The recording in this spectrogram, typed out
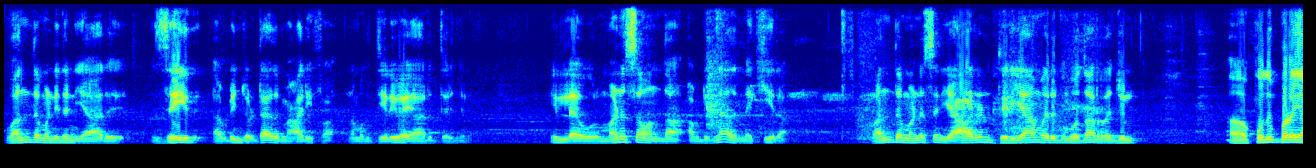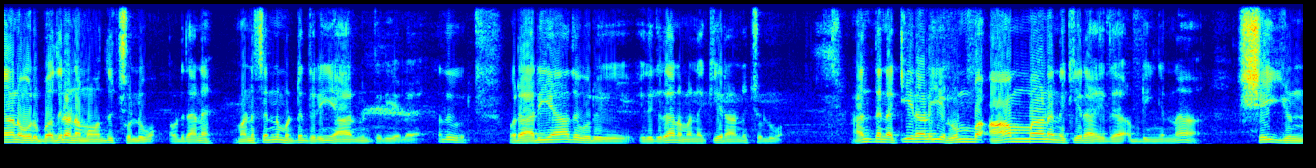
வந்த மனிதன் யார்? ஜெயித் அப்படின்னு சொல்லிட்டு அது மாரிஃபா. நமக்கு தெளிவாக யாரும் தெரிஞ்சிடும். இல்லை ஒரு மனுஷன் வந்தான் அப்படின்னா அது நக்கீரா வந்த மனுஷன் யாருன்னு தெரியாமல் இருக்கும்போது தான் ரஜுல் புதுப்படையான பொதுப்படையான ஒரு பதிலை நம்ம வந்து சொல்லுவோம். அப்படி தானே மனுஷன்னு மட்டும் தெரியும் யாருன்னு தெரியலை. அது ஒரு அறியாத ஒரு இதுக்கு தான் நம்ம நக்கீரான்னு சொல்லுவோம். அந்த நக்கீராலேயே ரொம்ப ஆமான நக்கீரா இது அப்படிங்கன்னா ஷெய்யுன்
